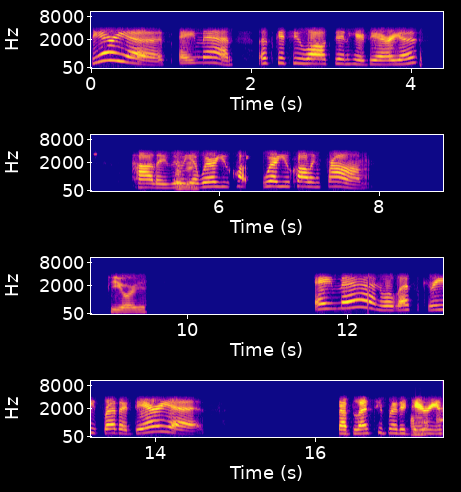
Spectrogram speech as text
Darius. Amen. Let's get you logged in here, Darius. Hallelujah. Okay. Where are you call- where are you calling from? Peoria. Amen. Well, let's greet Brother Darius. God bless you, Brother Darius.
